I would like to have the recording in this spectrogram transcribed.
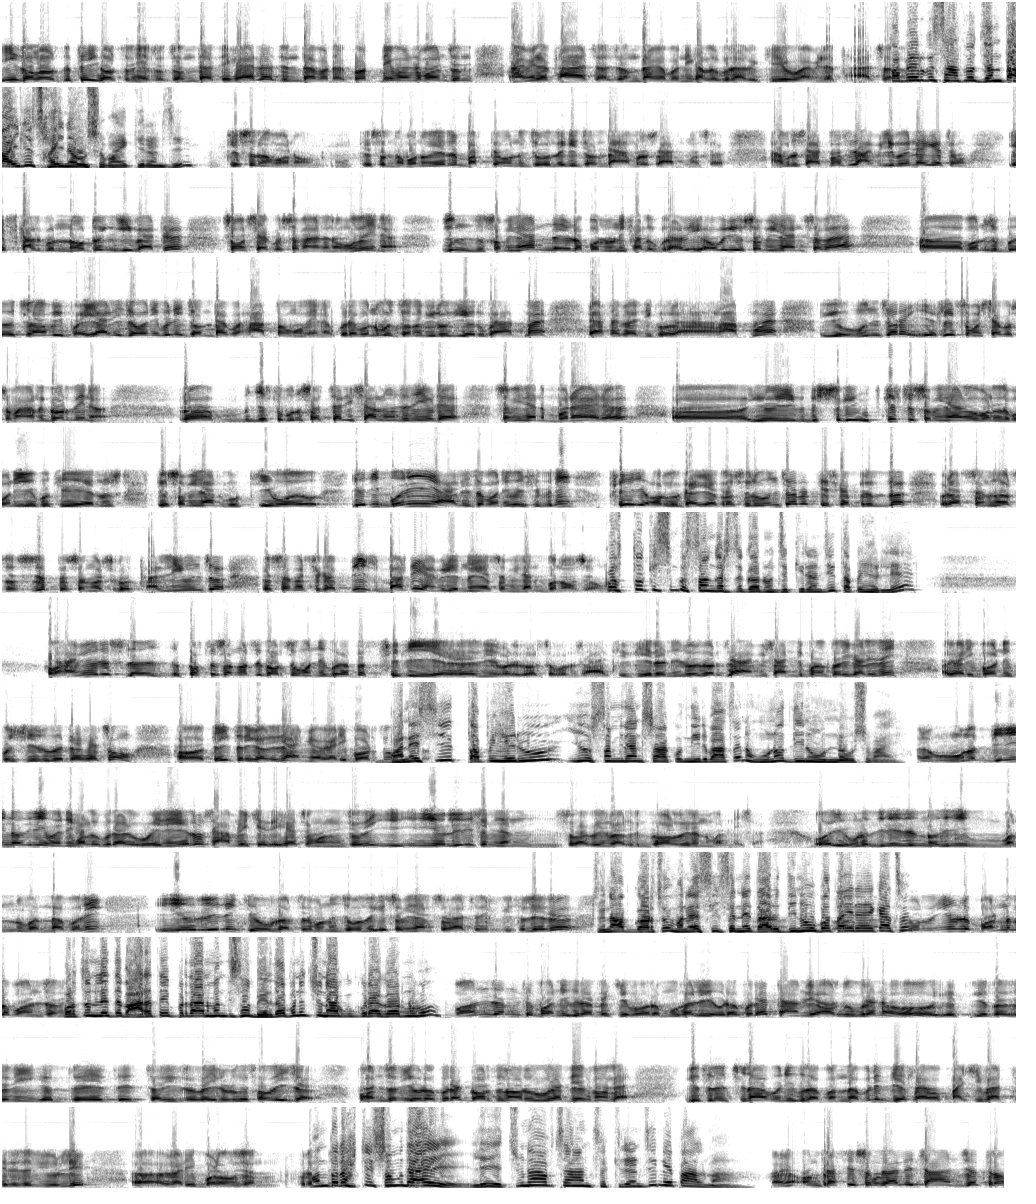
यी दलहरू त त्यही गर्छन् हेर्नु जनता देखाएर जनताबाट कट्ने भनेर भन्छन्। हामीलाई थाहा छ। जनताका भन्ने खालको कुराहरू के हो? हामीलाई थाहा छ। तपाईँहरूको साथमा जनता अहिले छैन उसो भए किरणजी। त्यसो नभनौँ त्यसो नभनौँ हेरेर वास्तवमा हुनुहुन्छ भनेदेखि जनता हाम्रो साथमा छ। हाम्रो साथमा छ हामीले भनिरहेका छौँ। यस खालको नौटङ्कीबाट समस्याको समाधान हुँदैन। जुन संविधान एउटा बनाउने खालको कुराहरू अब यो संविधान सभा अँ, भन्नुहोस् चुनावी भइहालिन्छ भने पनि जनताको हातमा हुँदैन। कुरा भन्नुभयो जनविरोधीहरूको हातमा राष्ट्रघातीको हातमा यो हुन्छ र यसले समस्याको समाधान गर्दैन। र जस्तो भनौँ सत्तालिस सालमा चाहिँ एउटा संविधान बनाएर यो विश्वकै उत्कृष्ट संविधान हो भनेर भनिएको थियो हेर्नुहोस् त्यो संविधानको के भयो। यदि बनिहालेछ भनेपछि पनि फेरि अर्को गाई यात्रा सुरु हुन्छ र त्यसका विरुद्ध एउटा सङ्घर्ष सशक्त सङ्घर्षको थाल्ने हुन्छ र सङ्घर्षका बिचबाटै हामीले नयाँ संविधान बनाउँछौँ। कस्तो किसिमको सङ्घर्ष गर्नुहुन्छ किरणजी तपाईँहरूले? अब हामीहरू स- कस्तो सङ्घर्ष गर्छौँ भन्ने कुरा त स्थिति हेरेर निर्भर गर्छ भन्नुहोस् आ, स्थिति हेरेर निर्भर गर्छ। हामी शान्तिपूर्ण तरिकाले नै अगाडि बढ्ने कोसिसहरू गरिरहेका छौँ। त्यही तरिकाले नै हामी अगाडि बढ्छौँ। भनेपछि तपाईँहरू यो संविधान सभाको निर्वाचन हुन दिनुहुन्न उसो भए? हुन दिने नदिने भन्ने खालको कुराहरू होइन हेर्नुहोस्। हामीले के देखाएको छौँ भन्नुहुन्छ भने यिनीहरूले नै संविधान सभाको निर्वाचन गर्दैनन् भन्ने छ। अहिले हुन दिने र नदिने भन्नुभन्दा पनि यिनीहरूले नै के गर्छन् भन्नुहुन्छ भनेदेखि संविधान सभा चाहिँ बिथुलेर चुनाव गर्छौँ भनेर शीर्ष नेताहरू दिनौ बताइरहेका छन्। यिनीहरूले भन्न त भन्छन् प्रचण्डले त भारतीय प्रधानमन्त्रीसँग भेट्दा पनि चुनावको कुरा गर्नुभयो। भन्छन् त्यो भन्ने कुरा त के भयो र मुखले एउटा कुरा कामले अर्को कुरा नै हो। यो त चाहिँ यो चरित्र त यिनीहरूको सबै छ। भन्छन् एउटा कुरा गर्छन् अरू कुरा देख्नलाई। यो चाहिँ चुनाव हुने कुरा भन्दा पनि देशलाई अब फाँसीवादतिर अ, अगाडि बढाउँछन्। अन्तर्राष्ट्रिय समुदायले चुनाव चाहन्छ किरणजी नेपालमा। होइन अन्तर्राष्ट्रिय समुदायले चाहन्छ तर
